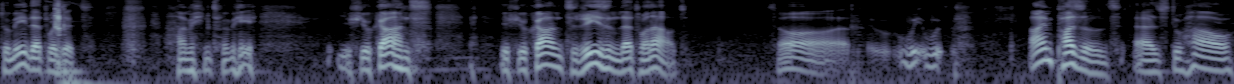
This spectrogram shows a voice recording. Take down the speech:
To me, that was it. I mean, to me, if you can't, if you can't reason that one out, so uh, we, we, I'm puzzled as to how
